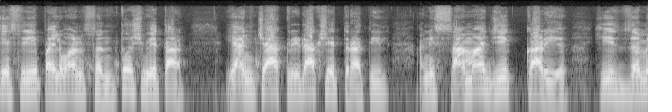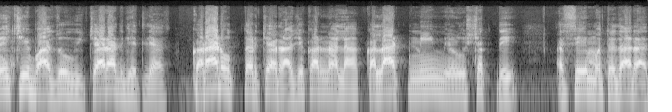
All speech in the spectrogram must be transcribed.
केसरी पैलवान संतोष वेताळ यांच्या क्रीडा क्षेत्रातील आणि सामाजिक कार्य ही जमेची बाजू विचारात घेतल्यास कराड उत्तरच्या राजकारणाला कलाटणी मिळू शकते असे मतदारात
